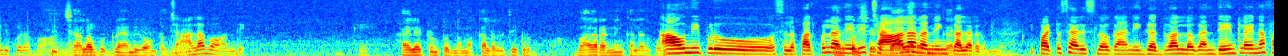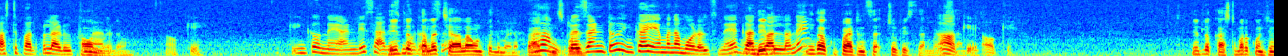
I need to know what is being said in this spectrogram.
ఇది కూడా బాగుంది చాలా గ్రాండ్గా ఉంటుంది చాలా బాగుంది. ఓకే. హైలైట్ ఉంటుందమ్మా కలర్ ఇది ఇప్పుడు. బాగా రన్నింగ్ కలర్ అవును ఇప్పుడు అసలు పర్పుల్ అనేది చాలా రన్నింగ్ కలర్. ఈ పట్టు శారీస్లో కానీ గద్వాల్లో కానీ దేంట్లో అయినా ఫస్ట్ పర్పుల్ అడుగుతున్నారు ఓకే. ఇంకా ఉన్నాయా అండి దీంట్లో కలర్ చాలా ఉంటుంది మేడం ప్రెసెంట్ ఇంకా ఏమైనా మోడల్స్ ఉన్నాయా? గద్వాల్లోనే? ఇంకా ఒక ప్యాటర్న్స్ చూపిస్తాను ఓకే ఓకే. దీంట్లో కస్టమర్ కొంచెం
